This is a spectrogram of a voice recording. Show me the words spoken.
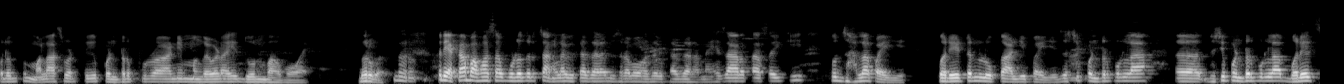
परंतु मला असं वाटतं की पंढरपूर आणि मंगळवेढा हे दोन भावभाव आहेत. बरोबर? बरोबर. तर एका भावाचा कुठं तर चांगला विकास झाला दुसऱ्या भावाचा विकास झाला नाही. ह्याचा अर्थ असा आहे की तो झाला पाहिजे. पर्यटन लोक आली पाहिजे जशी पंढरपूरला जशी पंढरपूरला बरेच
